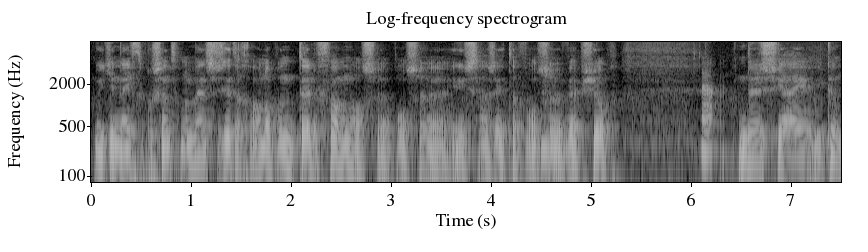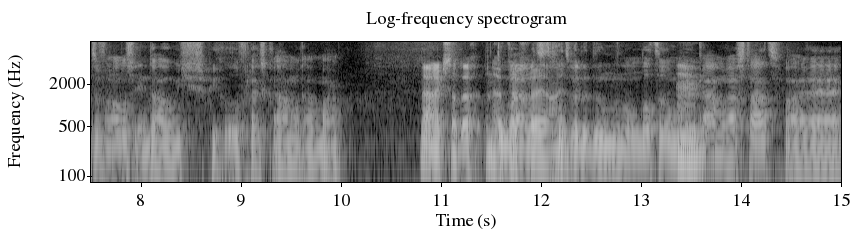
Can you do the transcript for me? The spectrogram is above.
weet je, 90% van de mensen zitten gewoon op een telefoon als ze op onze Insta zitten of onze webshop. Ja. Dus ja, je je kunt er van alles indouwen met je spiegelreflexcamera, maar Nou, ik zat er net toen wij even... het goed willen doen, omdat er een mooie Mhm. camera staat, maar eh,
